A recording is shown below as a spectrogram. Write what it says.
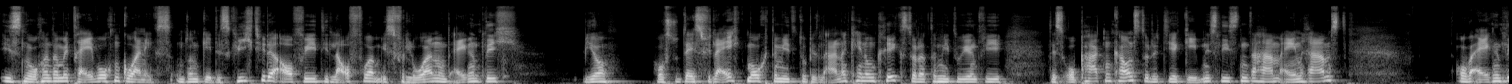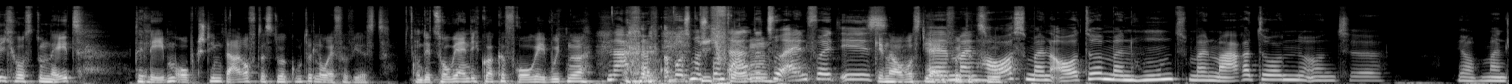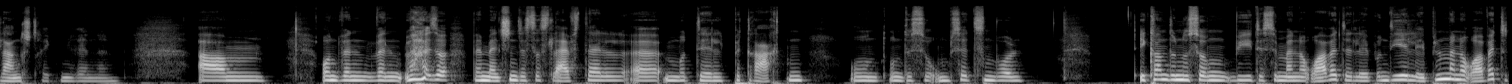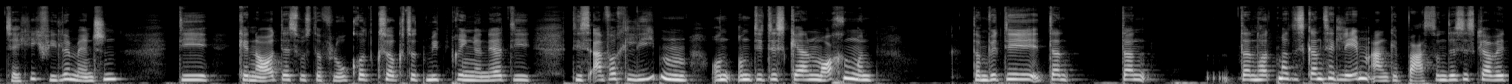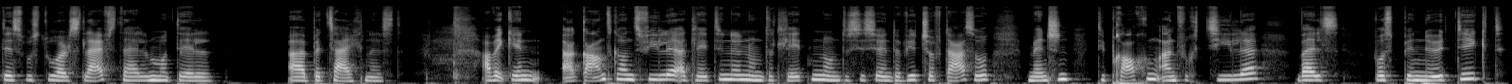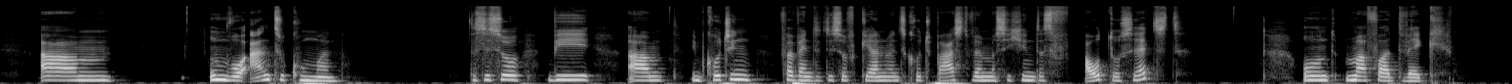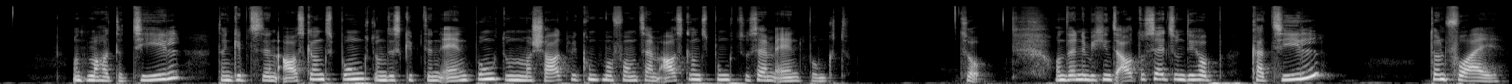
ist nachher dann mit drei Wochen gar nichts. Und dann geht das Gewicht wieder auf, wie die Laufform ist verloren und eigentlich, ja, hast du das vielleicht gemacht, damit du ein bisschen Anerkennung kriegst oder damit du irgendwie das abhaken kannst oder die Ergebnislisten daheim einrahmst. Aber eigentlich hast du nicht dein Leben abgestimmt darauf, dass du ein guter Läufer wirst. Und jetzt habe ich eigentlich gar keine Frage. Ich wollte nur, Nein, was mir spontan fragen- dazu einfällt, ist Genau, was dir äh, einfällt mein dazu. Haus, mein Auto, mein Hund, mein Marathon und äh, ja, mein Langstreckenrennen. Ähm, und wenn, wenn, also wenn Menschen das als Lifestyle-Modell betrachten und, und es so umsetzen wollen, ich kann dir nur sagen, wie ich das in meiner Arbeit erlebe. Und ich erlebe in meiner Arbeit tatsächlich viele Menschen, die genau das, was der Flo gerade gesagt hat, mitbringen, ja, die, die es einfach lieben und, und die das gern machen. Und dann wird die, dann, dann, dann hat man das ganze Leben angepasst. Und das ist, glaube ich, das, was du als Lifestyle-Modell äh, bezeichnest. Aber ich kenne auch ganz, ganz viele Athletinnen und Athleten, und das ist ja in der Wirtschaft auch so, Menschen, die brauchen einfach Ziele, weil es was benötigt, ähm, um wo anzukommen. Das ist so wie ähm, im Coaching verwendet es oft gern, wenn es gerade passt, wenn man sich in das Auto setzt und man fährt weg. Und man hat ein Ziel, dann gibt es den Ausgangspunkt und es gibt den Endpunkt und man schaut, wie kommt man von seinem Ausgangspunkt zu seinem Endpunkt. So. Und wenn ich mich ins Auto setze und ich hab kein Ziel, dann fahre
